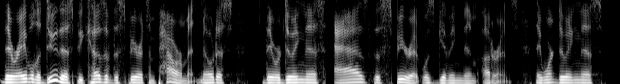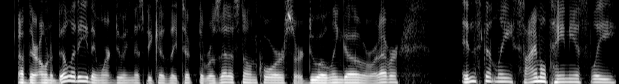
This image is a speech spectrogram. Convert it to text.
they were able to do this because of the Spirit's empowerment. Notice they were doing this as the Spirit was giving them utterance. They weren't doing this of their own ability. They weren't doing this because they took the Rosetta Stone course or Duolingo or whatever. Instantly, simultaneously,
